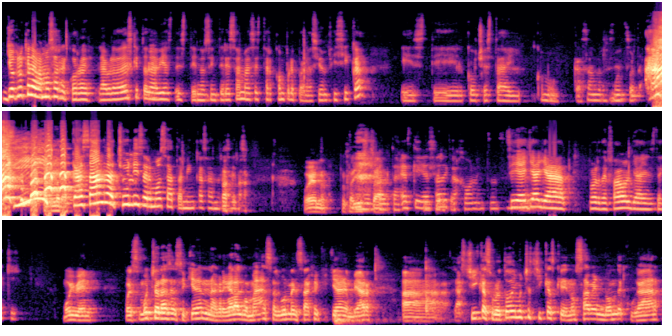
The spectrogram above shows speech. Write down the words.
Yo creo que la vamos a recorrer. La verdad es que todavía este, nos interesa más estar con preparación física. Este, el coach está ahí como Cassandra. muy fuerte. ¡Ah, sí! Cassandra, Chulis, hermosa, también Cassandra. Ceres. Bueno, pues ahí está. falta. Es que ya Sí, está de cajón, entonces. Sí, ella ya, por default, ya es de aquí. Muy bien. Pues muchas gracias. Si quieren agregar algo más, algún mensaje que quieran enviar a las chicas, sobre todo hay muchas chicas que no saben dónde jugar,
